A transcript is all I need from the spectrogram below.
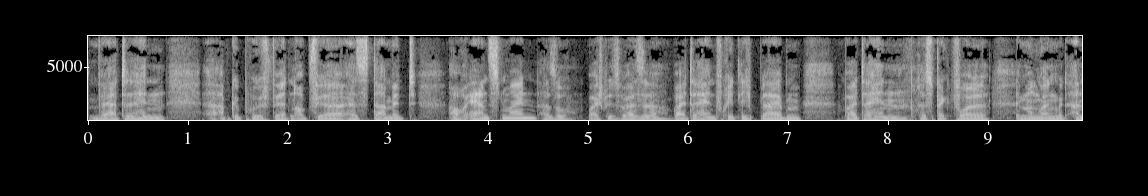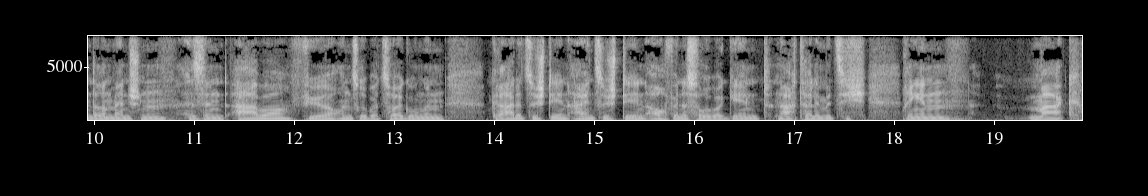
Werte hin äh, abgeprüft werden, ob wir es damit auch ernst meinen. Also beispielsweise weiterhin friedlich bleiben, weiterhin respektvoll im Umgang mit anderen Menschen sind, aber für unsere Überzeugungen gerade zu stehen, einzustehen, auch wenn es vorübergehend Nachteile mit sich bringen mag.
